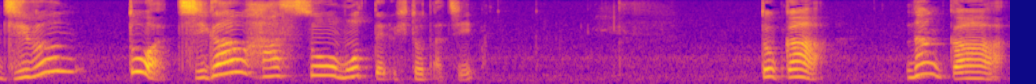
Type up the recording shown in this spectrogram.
自分とは違う発想を持ってる人たちとかなんか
